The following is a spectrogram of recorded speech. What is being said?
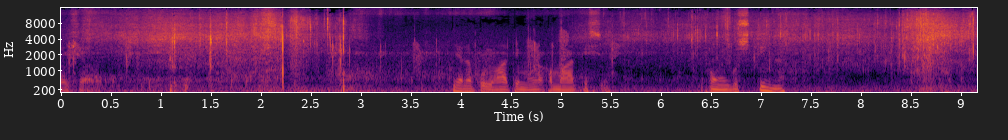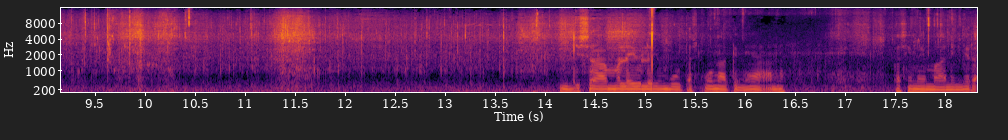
Tayo siya. Yan na po yung ating mga kamatis. Eh. Pungustin. Eh. Medyo sa malayo-layo yung butas po natin. Yan, ano. Kasi may maninira.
